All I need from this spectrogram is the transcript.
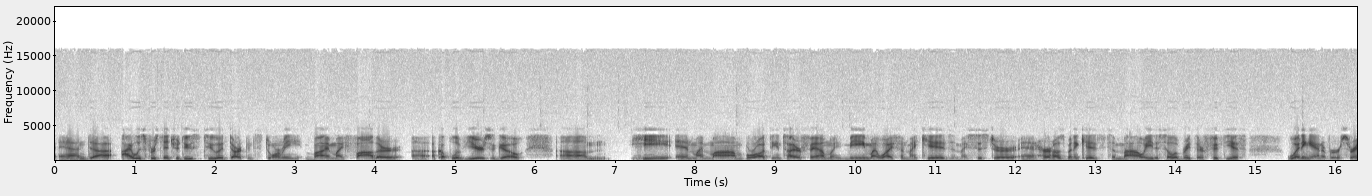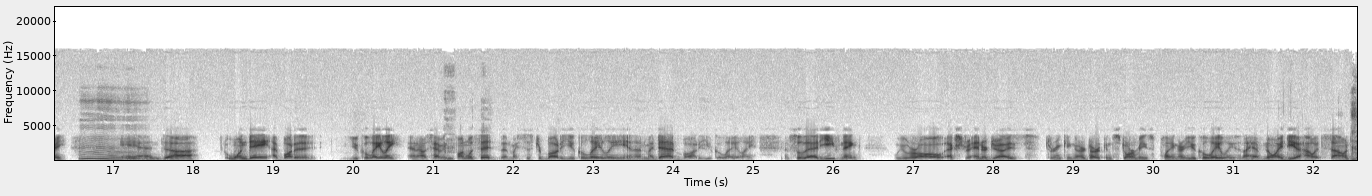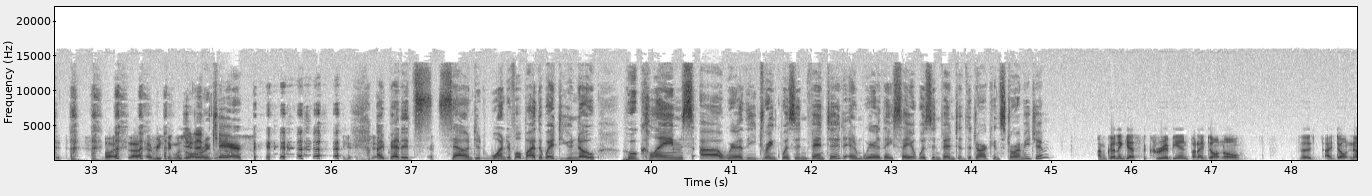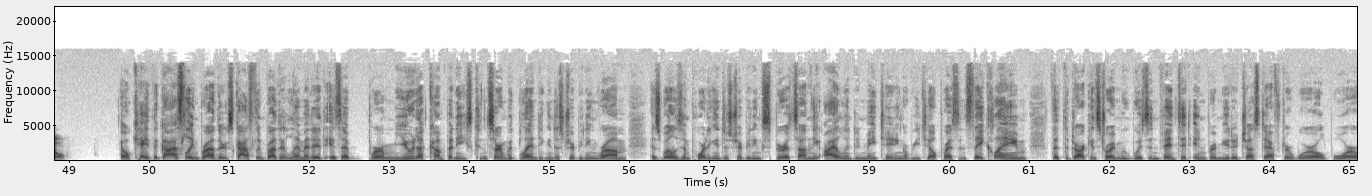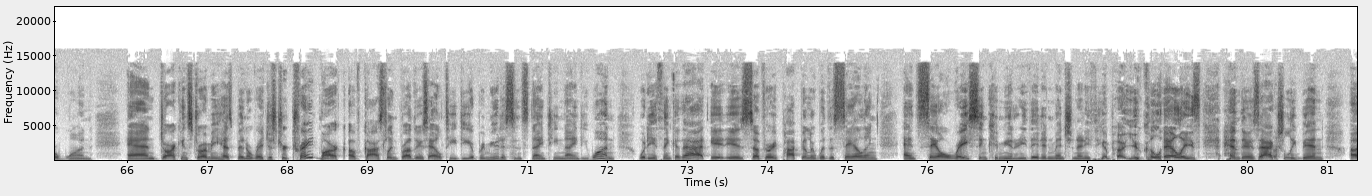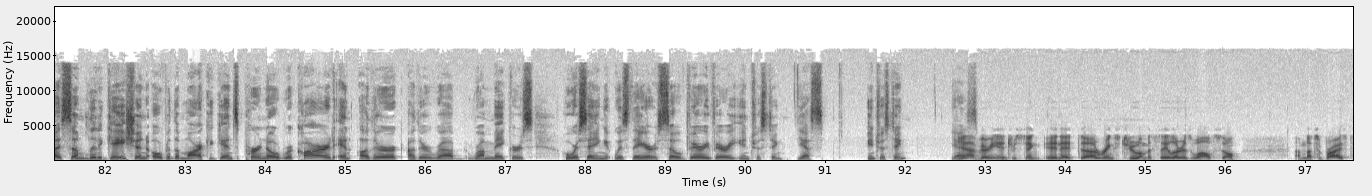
And uh, I was first introduced to a dark and stormy by my father uh, a couple of years ago. Um, he and my mom brought the entire family, me, my wife, and my kids, and my sister and her husband and kids, to Maui to celebrate their 50th wedding anniversary. Mm. And uh, one day, I bought a ukulele, and I was having fun with it. Then my sister bought a ukulele, and then my dad bought a ukulele. And so that evening, we were all extra energized drinking our dark and stormies, playing our ukuleles, and I have no idea how it sounded, but uh, everything was you all didn't right care. exactly. I bet it sounded wonderful. By the way, do you know who claims uh, where the drink was invented and where they say it was invented, the dark and stormy, Jim? I'm going to guess the Caribbean, but I don't know the I don't know. Okay, the Gosling Brothers. Gosling Brother Limited is a Bermuda company concerned with blending and distributing rum as well as importing and distributing spirits on the island and maintaining a retail presence. They claim that the Dark and Stormy was invented in Bermuda just after World War One. And Dark and Stormy has been a registered trademark of Gosling Brothers Ltd of Bermuda since 1991. What do you think of that? It is uh, very popular with the sailing and sail racing community. They didn't mention anything about ukuleles and there's actually been uh, some litigation over the mark against Pernod Ricard and other other uh, rum makers who are saying it was theirs. So very very interesting. Yes, interesting. Yes. Yeah, very interesting, and it uh, rings true. I'm a sailor as well, so I'm not surprised.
